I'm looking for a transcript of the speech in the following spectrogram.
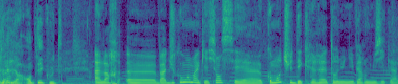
Jania, on t'écoute. Alors, euh, bah, du coup, moi, ma question c'est euh, comment tu décrirais ton univers musical?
